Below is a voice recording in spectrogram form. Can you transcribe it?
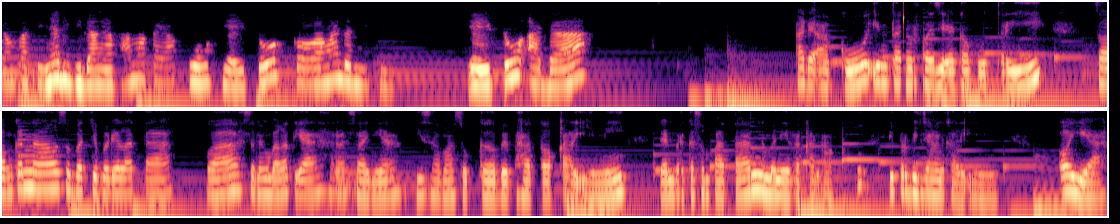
Yang pastinya di bidang yang sama kayak aku, yaitu keuangan dan bisnis. Yaitu ada ada aku, Intan Nurfazi Eka Putri. Salam kenal Sobat Jabodelata. Wah, seneng banget ya rasanya bisa masuk ke BPH Talk kali ini dan berkesempatan nemenin rekan aku di perbincangan kali ini. Oh iya,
